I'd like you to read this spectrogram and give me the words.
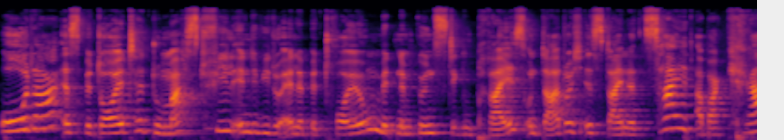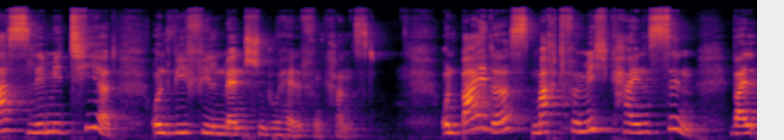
Oder es bedeutet, du machst viel individuelle Betreuung mit einem günstigen Preis und dadurch ist deine Zeit aber krass limitiert und wie vielen Menschen du helfen kannst. Und beides macht für mich keinen Sinn, weil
